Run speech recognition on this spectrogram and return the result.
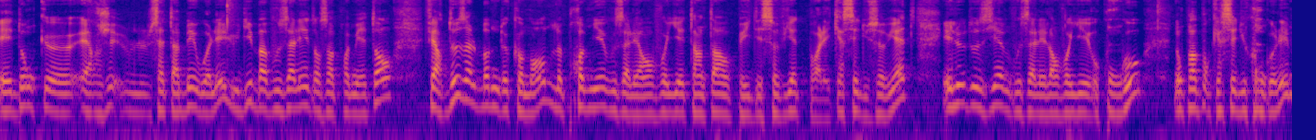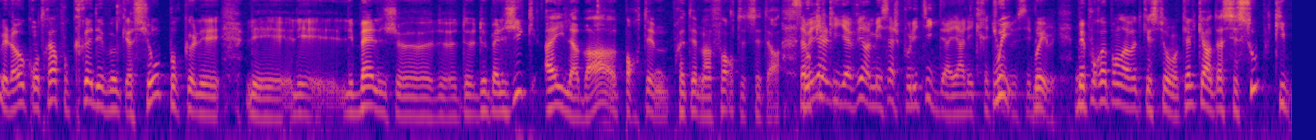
Et donc, euh, cet abbé Wallet lui dit, bah, vous allez dans un premier temps faire deux albums de commande. Le premier, vous allez envoyer Tintin au pays des soviets pour aller casser du soviet. Et le deuxième, vous allez l'envoyer au Congo, non pas pour casser du congolais, mais là, au contraire, pour créer des vocations, pour que les, les, les, Belges de, de, Belgique aillent là-bas, prêter main forte, etc. Ça veut dire qu'il y a avait un message politique derrière l'écriture de ces Oui, oui, mais pour répondre à votre question, quelqu'un d'assez souple qui,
